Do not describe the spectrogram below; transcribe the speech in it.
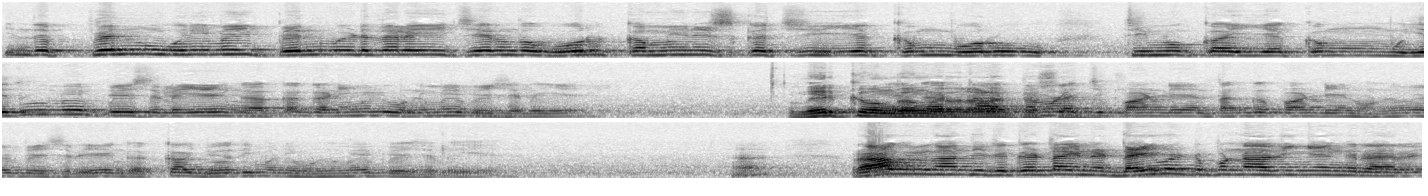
இந்த பெண் உரிமை பெண் விடுதலையைச் சேர்ந்த ஒரு கம்யூனிஸ்ட் கட்சி இயக்கம் ஒரு திமுக இயக்கம் எதுவுமே பேசலையே எங்கள் அக்கா கனிமொழி ஒன்றுமே பேசலையே. மேற்கு வங்கங்கிறதுனால தமிழச்சி பாண்டியன் தங்க பாண்டியன் ஒன்றுமே பேசலையே எங்கள் அக்கா ஜோதிமணி ஒன்றுமே பேசலையே? ராகுல் காந்திகிட்ட கேட்டால் என்னை டைவர்ட் பண்ணாதீங்கங்கிறாரு.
